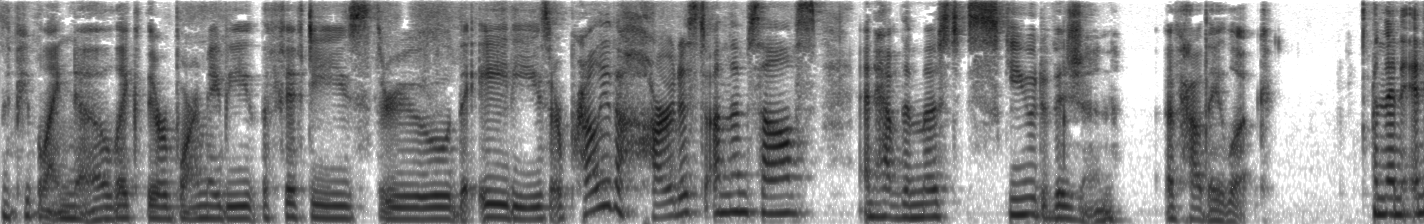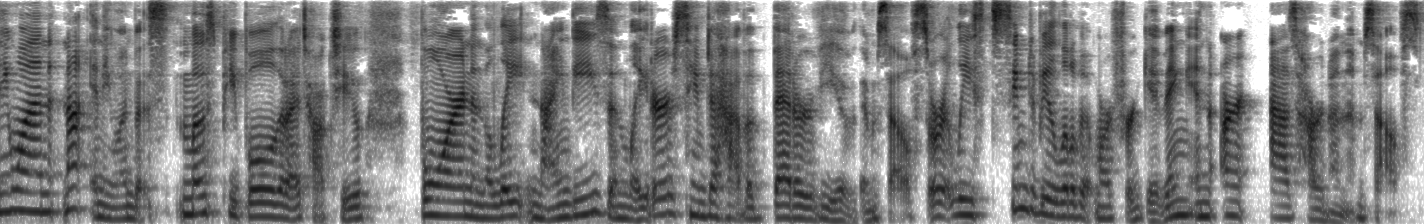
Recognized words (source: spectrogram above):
the people I know, like they were born maybe the 50s through the 80s, are probably the hardest on themselves and have the most skewed vision of how they look. And then anyone, not anyone, but most people that I talk to born in the late 90s and later seem to have a better view of themselves, or at least seem to be a little bit more forgiving and aren't as hard on themselves.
